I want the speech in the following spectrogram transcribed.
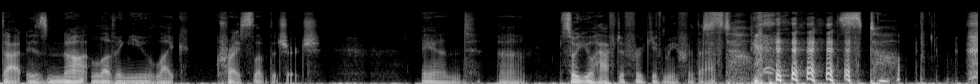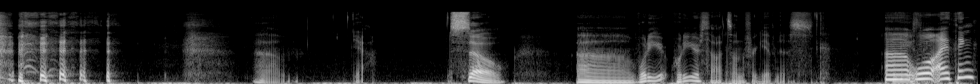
That is not loving you like Christ loved the church, and um, so you'll have to forgive me for that. Stop. Stop. Um, yeah. So, uh, what are your what are your thoughts on forgiveness? Uh, well, I think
